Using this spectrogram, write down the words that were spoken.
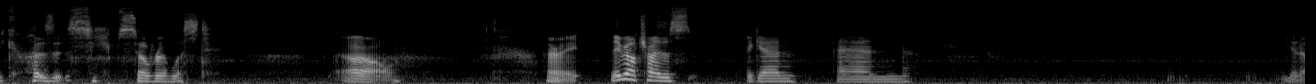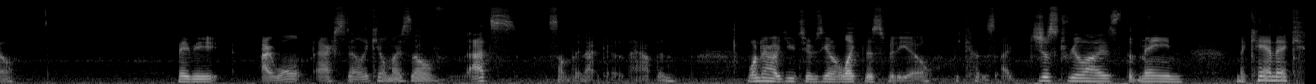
because it seems so realistic. Oh. Alright. Maybe I'll try this again and you know maybe I won't accidentally kill myself. That's something that could happen. Wonder how YouTube's gonna like this video because I just realized the main mechanic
